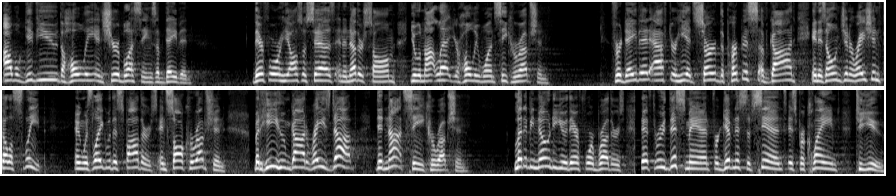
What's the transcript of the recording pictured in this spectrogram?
I will give you the holy and sure blessings of David. Therefore, he also says in another psalm, You will not let your Holy One see corruption. For David, after he had served the purpose of God in his own generation, fell asleep and was laid with his fathers and saw corruption. But he whom God raised up did not see corruption. Let it be known to you, therefore, brothers, that through this man forgiveness of sins is proclaimed to you.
